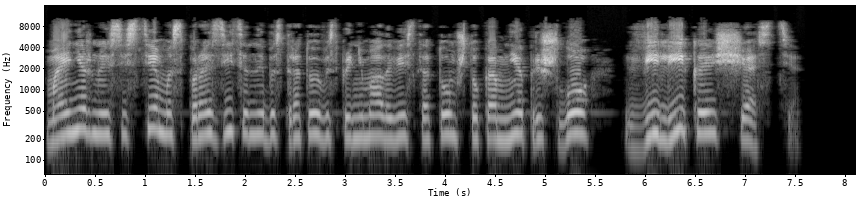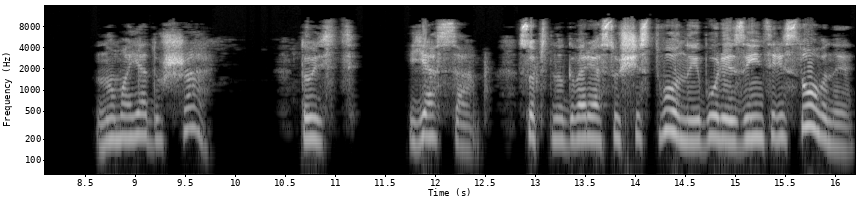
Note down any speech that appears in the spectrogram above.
моя нервная система с поразительной быстротой воспринимала весть о том, что ко мне пришло великое счастье. Но моя душа, то есть я сам, собственно говоря, существо наиболее заинтересованное,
